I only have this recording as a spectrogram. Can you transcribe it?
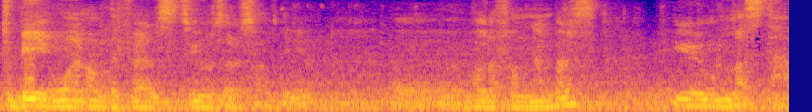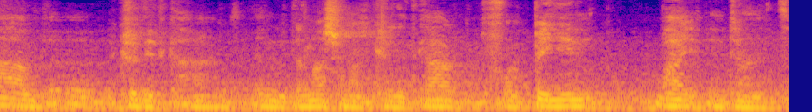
to be one of the first users of the uh, Vodafone numbers. You must have a credit card, an international credit card for paying by internet.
